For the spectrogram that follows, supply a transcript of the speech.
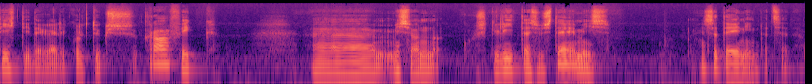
tihti tegelikult üks graafik, äh, mis on kuskil IT-süsteemis, ja sa teenindad seda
